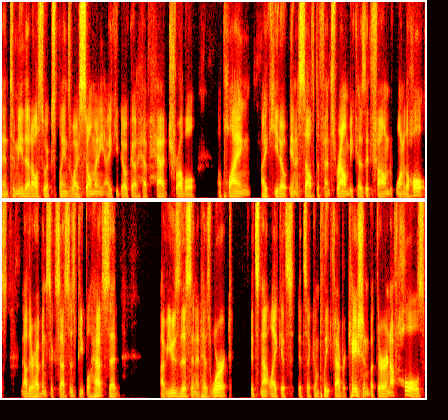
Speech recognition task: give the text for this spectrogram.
And to me, that also explains why so many Aikidoka have had trouble applying Aikido in a self defense realm because it found one of the holes. Now, there have been successes. People have said, I've used this and it has worked. It's not like it's it's a complete fabrication, but there are enough holes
